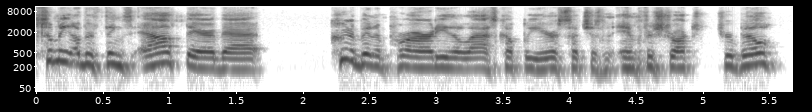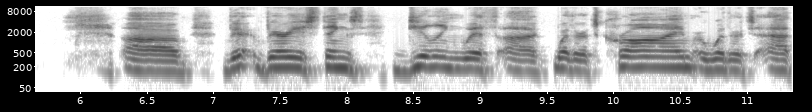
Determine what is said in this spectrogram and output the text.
so many other things out there that could have been a priority the last couple years, such as an infrastructure bill. Uh, various things dealing with uh, whether it's crime or whether it's. Uh,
